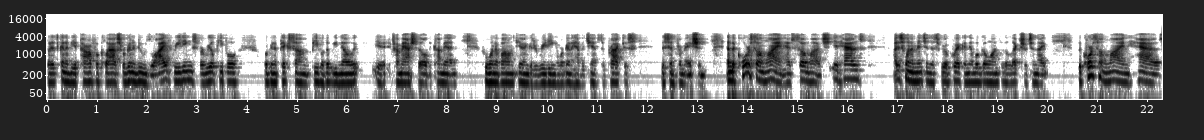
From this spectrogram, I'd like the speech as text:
But it's going to be a powerful class. We're going to do live readings for real people we're going to pick some people that we know from Asheville to come in who want to volunteer and get a reading, and we're going to have a chance to practice this information. And the course online has so much. It has, I just want to mention this real quick, and then we'll go on to the lecture tonight. The course online has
